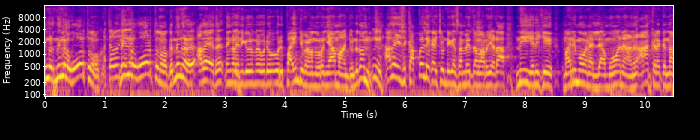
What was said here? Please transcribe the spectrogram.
നിങ്ങൾ നിങ്ങൾ ഓർത്ത് നോക്ക്. നിങ്ങൾ ഓർത്ത് നോക്ക്. നിങ്ങൾ അതായത് നിങ്ങൾ എനിക്ക് ഒരു ഒരു വേണം പൈന്റ് വേണമെന്ന് പറഞ്ഞ് ഞാൻ വാങ്ങിച്ചുകൊണ്ട് തന്നു. അത് കഴിച്ച് കപ്പലിന്റെ കഴിച്ചോണ്ടിരിക്കുന്ന സമയത്ത് മറിയടാ നീ എനിക്ക് മരുമോനല്ല മോനാണ്. ആ കിടക്കുന്ന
